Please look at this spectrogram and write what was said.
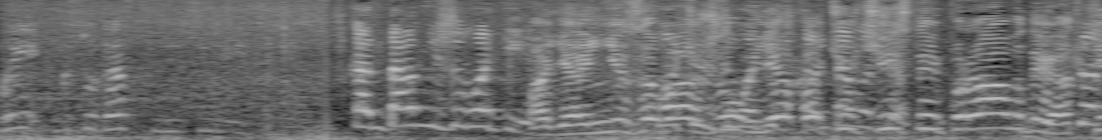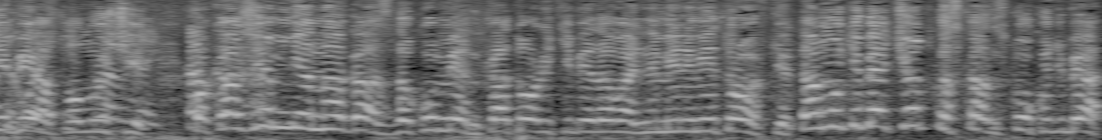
Мы государственный телевидение скандал не заводи. А я и не завожу. Я хочу чистой правды от тебя получить. Покажи мне на газ документ, который тебе давали на миллиметровке. Там у тебя четко сказано, сколько у тебя.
